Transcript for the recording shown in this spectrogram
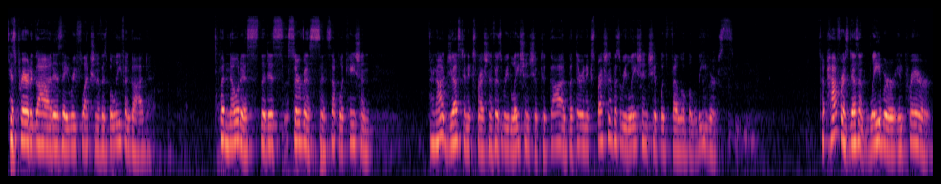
His prayer to God is a reflection of his belief in God. But notice that his service and supplication they're not just an expression of his relationship to God, but they're an expression of his relationship with fellow believers. Epaphras doesn't labor in prayer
